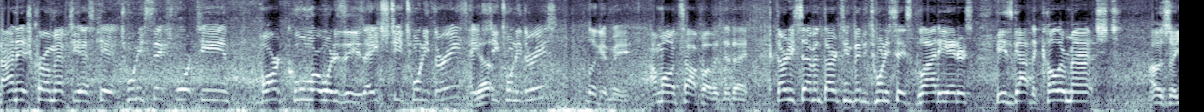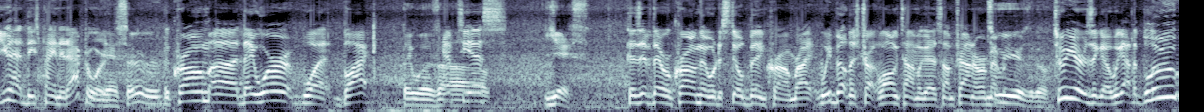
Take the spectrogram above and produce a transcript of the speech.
Nine inch chrome FTS kit, 2614 hardcore. What is these? HT23s? Yep. HT23s? Look at me. I'm on top of it today. 37, 13, 50, 26 gladiators. He's got the color matched. Oh, so you had these painted afterwards? Yes, sir. The chrome, uh, they were what? Black They was uh, FTS? Yes. Because if they were chrome, they would have still been chrome, right? We built this truck a long time ago, so I'm trying to remember. Two years ago. Two years ago. We got the blue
